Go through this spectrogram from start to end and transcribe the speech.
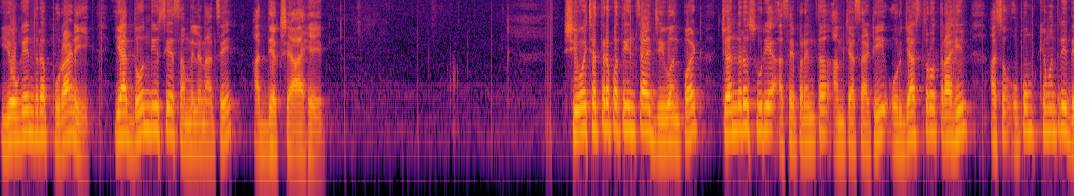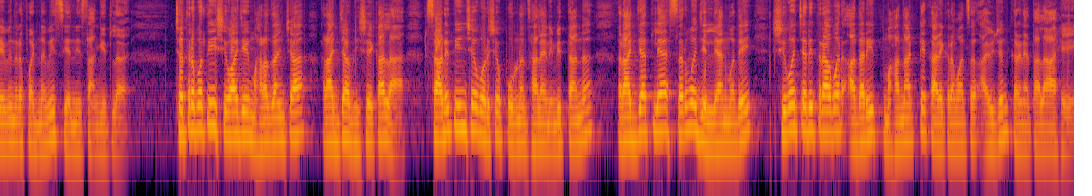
योगेंद्र पुराणिक या दोन दिवसीय संमेलनाचे अध्यक्ष आहेत. शिवछत्रपतींचा जीवनपट चंद्र सूर्य असेपर्यंत आमच्यासाठी ऊर्जास्त्रोत राहील असं उपमुख्यमंत्री देवेंद्र फडणवीस यांनी सांगितलं. छत्रपती शिवाजी महाराजांच्या राज्याभिषेकाला साडेतीनशे वर्ष पूर्ण झाल्यानिमित्तानं राज्यातल्या सर्व जिल्ह्यांमध्ये शिवचरित्रावर आधारित महानाट्य कार्यक्रमाचं आयोजन करण्यात आलं आहे.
